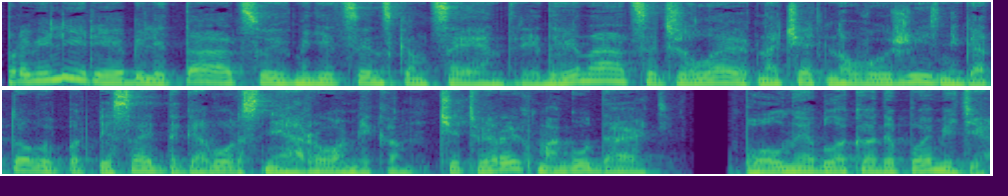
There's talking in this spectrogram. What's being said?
Провели реабилитацию в медицинском центре. 12 желают начать новую жизнь и готовы подписать договор с неоромиком. Четверых могу дать. Полная блокада памяти?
